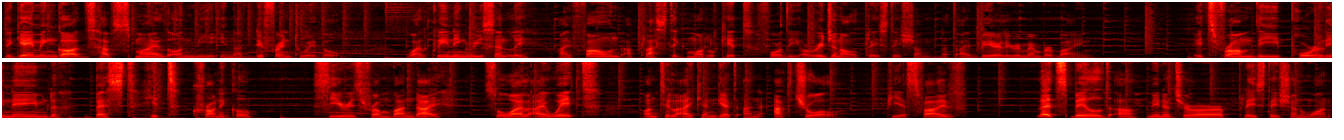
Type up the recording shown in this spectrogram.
The gaming gods have smiled on me in a different way though. While cleaning recently, I found a plastic model kit for the original PlayStation that I barely remember buying. It's from the poorly named Best Hit Chronicle series from Bandai. So while I wait until I can get an actual PS5, let's build a miniature PlayStation 1.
